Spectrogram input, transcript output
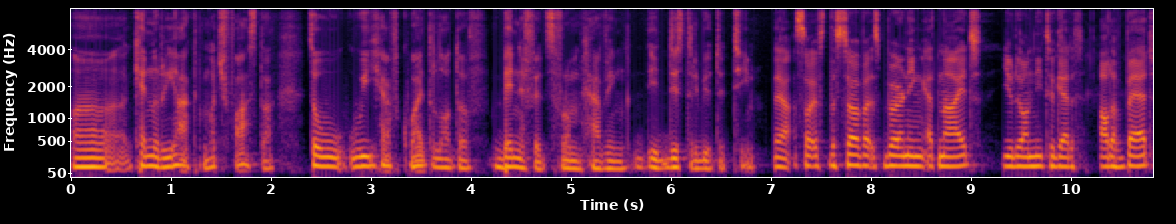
uh, can react much faster. So we have quite a lot of benefits from having the distributed team. Yeah. So if the server is burning at night, you don't need to get out of bed,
